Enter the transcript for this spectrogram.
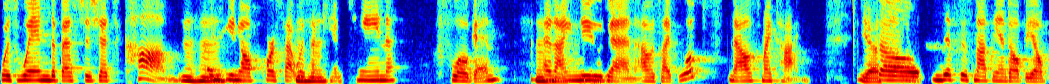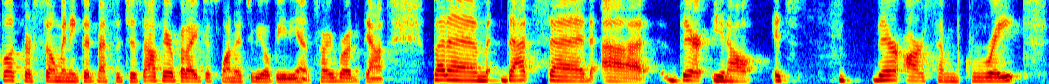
was when the best is yet to come. Mhm. And, you know, of course, that was a Mhm. campaign slogan. And Mhm. I knew then, I was like, whoops, now's my time. yes So this is not the end all be all book. There's so many good messages out there, but I just wanted to be obedient. So I wrote it down. But um that said, uh there, you know, it's there are some great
